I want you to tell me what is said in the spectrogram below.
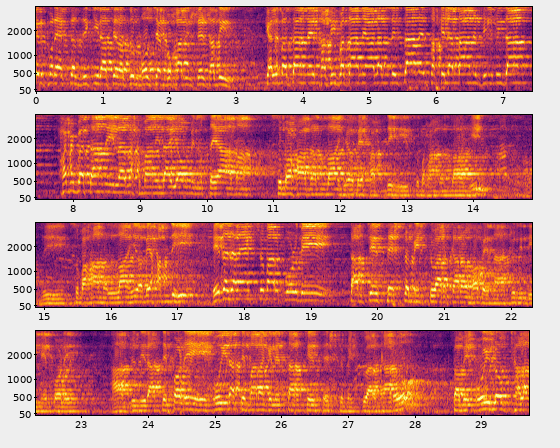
এরপরে একটা জিকির আছে, রাসূল বলছেন, বুখারীর শেষ হাদিস, কালিমাতানে খাফিফাতানে আলাল লিসানে সাকিলাতানে ফিল মিজান। হাবিবাতান এটা যারা 100 বার পড়বে, তার চেয়ে শ্রেষ্ঠ মৃত্যু আর কারও হবে না, যদি দিনে পড়ে। আর যদি রাতে পড়ে, ওই রাতে মারা গেলে তার চেয়ে শ্রেষ্ঠ মৃত্যু আর কারও তবে ওই লোক ছাড়া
